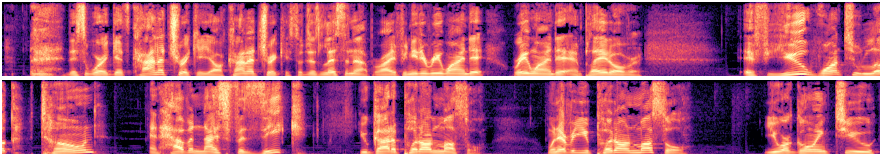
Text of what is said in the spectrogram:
this is where it gets kind of tricky, y'all. Kind of tricky. So just listen up, right? If you need to rewind it, rewind it and play it over. If you want to look toned and have a nice physique, you got to put on muscle. Whenever you put on muscle, you are going to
